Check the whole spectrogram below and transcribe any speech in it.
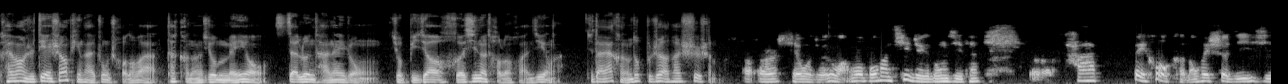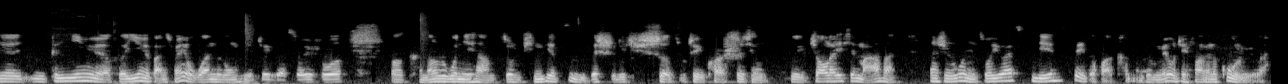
开放式电商平台众筹的话，它可能就没有在论坛那种就比较核心的讨论环境了，就大家可能都不知道它是什么。而而且我觉得网络播放器这个东西它，呃，它背后可能会涉及一些跟音乐和音乐版权有关的东西。这个所以说，呃，可能如果你想就是凭借自己的实力去涉足这一块事情，会招来一些麻烦。但是如果你做 USB-DAC 的话，可能就没有这方面的顾虑了。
